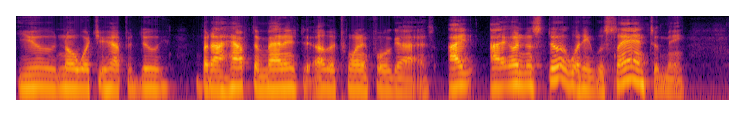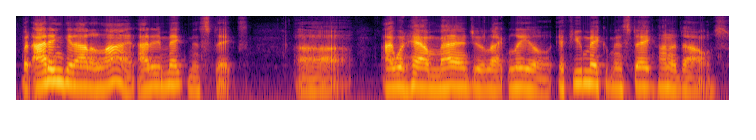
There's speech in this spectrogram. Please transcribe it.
You know what you have to do but I have to manage the other 24 guys. I, I understood what he was saying to me, but I didn't get out of line. I didn't make mistakes. Uh, I would have a manager like Leo. If you make a mistake, hundred dollars.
